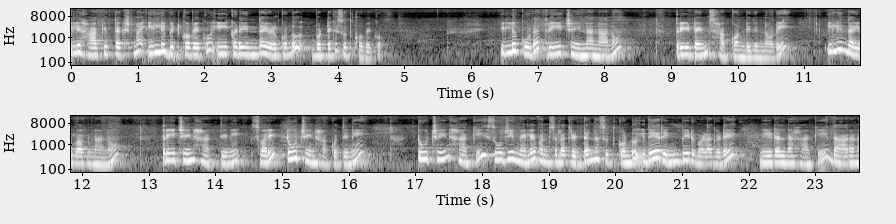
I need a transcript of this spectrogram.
ಇಲ್ಲಿ ಹಾಕಿದ ತಕ್ಷಣ ಇಲ್ಲಿ ಬಿಟ್ಕೋಬೇಕು, ಈ ಕಡೆಯಿಂದ ಎಳ್ಕೊಂಡು ಬೊಟ್ಟೆಗೆ ಸುತ್ಕೋಬೇಕು. ಇಲ್ಲೂ ಕೂಡ ತ್ರೀ ಚೈನ್ನ ನಾನು ತ್ರೀ ಟೈಮ್ಸ್ ಹಾಕ್ಕೊಂಡಿದ್ದೀನಿ ನೋಡಿ. ಇಲ್ಲಿಂದ ಇವಾಗ ನಾನು ತ್ರೀ ಚೈನ್ ಹಾಕ್ತೀನಿ. ಸಾರಿ ಟೂ ಚೈನ್ ಹಾಕೋತೀನಿ. ಟೂ ಚೈನ್ ಹಾಕಿ ಸೂಜಿ ಮೇಲೆ ಒಂದು ಸಲ ಥ್ರೆಡ್ಡನ್ನು ಸುತ್ತಕೊಂಡು ಇದೇ ರಿಂಗ್ ಬೀಡ್ ಒಳಗಡೆ ನೀಡಲ್ನ ಹಾಕಿ ದಾರನ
